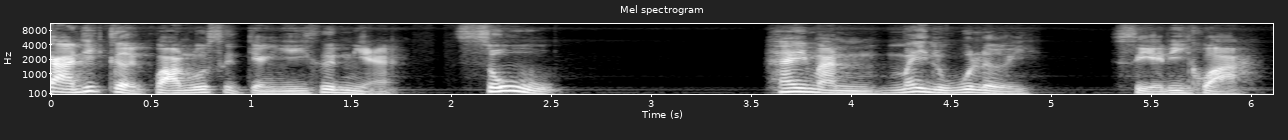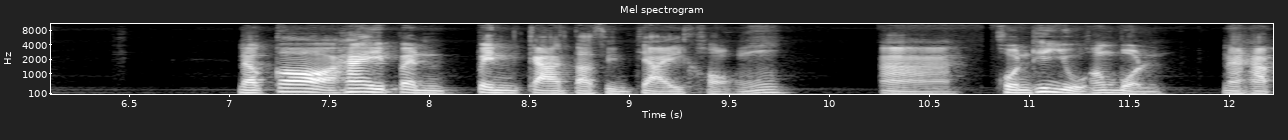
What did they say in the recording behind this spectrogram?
การที่เกิดความรู้สึกอย่างนี้ขึ้นเนี่ย สู้ให้มันไม่รู้เลย เสียดีกว่า แล้วก็ให้เป็นเป็นการตัดสินใจของอ่าคนที่อยู่ข้างบนนะครับ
